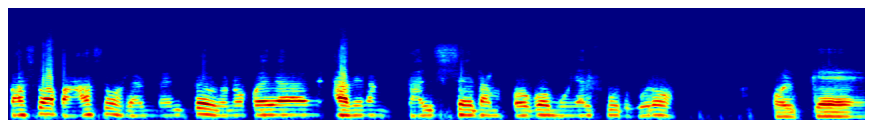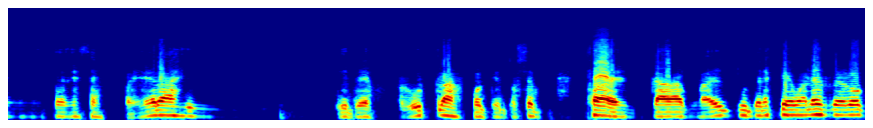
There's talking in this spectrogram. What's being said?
paso a paso, realmente uno no puede adelantarse tampoco muy al futuro, porque te desesperas y y te frustras porque entonces, ¿sabes? Cada cual, tú tienes que llevar el reloj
